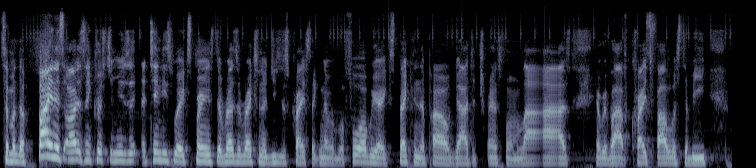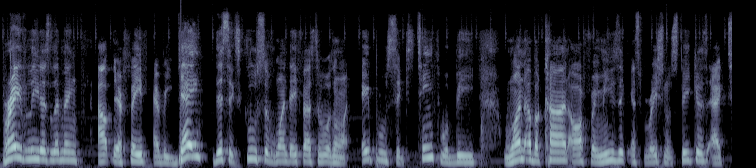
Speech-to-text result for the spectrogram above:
some of the finest artists in Christian music. Attendees will experience the resurrection of Jesus Christ like never before. We are expecting the power of God to transform lives and revive Christ followers to be brave leaders living out their faith every day. This exclusive one day festival is on April 16th, will be one of a kind, offering music, inspirational speakers, activities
